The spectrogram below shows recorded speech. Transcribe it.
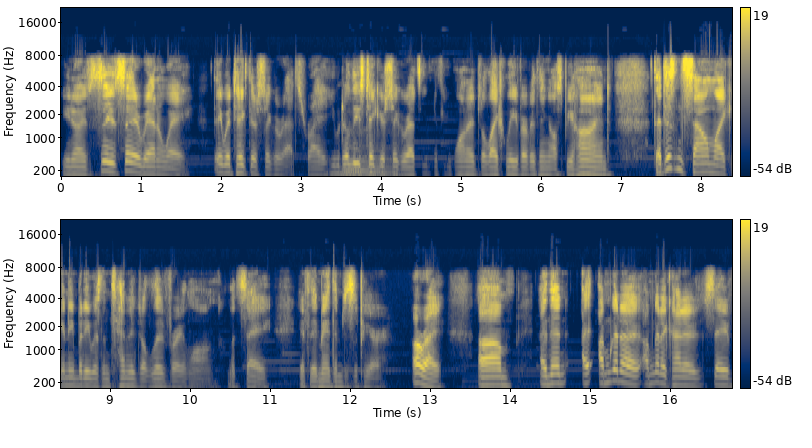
you know, say say they ran away, they would take their cigarettes, right? You would at least take your mm. cigarettes even if you wanted to like leave everything else behind. That doesn't sound like anybody was intended to live very long, let's say, if they made them disappear. All right. Um, and then I, I'm gonna I'm gonna kind of save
